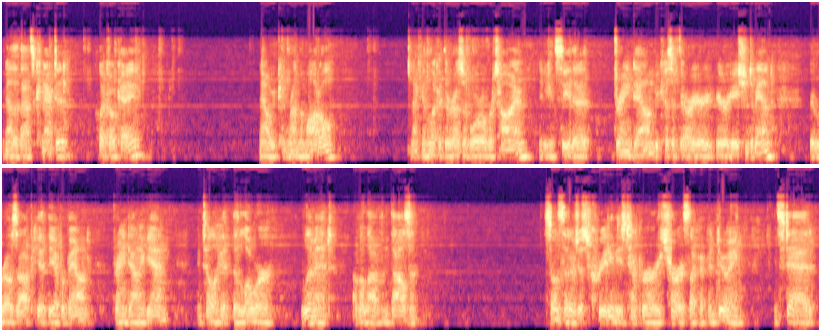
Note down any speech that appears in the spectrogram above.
Now that that's connected, click OK. Now we can run the model. I can look at the reservoir over time, and you can see that it drained down because of the irrigation demand. It rose up, hit the upper bound, drained down again until it hit the lower limit of 11,000. So instead of just creating these temporary charts like I've been doing, instead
